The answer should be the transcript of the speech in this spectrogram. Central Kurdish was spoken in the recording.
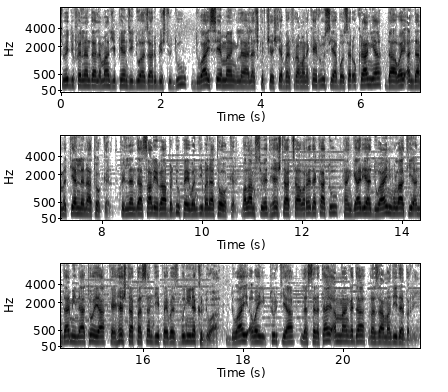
سوید و فنلەندا لە مانگی پێنجی دوو هەزار و بیست و دوو دوای سێ مانگ لە لەشکرکێشییە بەرفراوانەکەی رووسیا بۆ سەر ئۆکرانیا داوای ئەندامەتییان لە ناتۆ کرد. فنلەندا ساڵی رابردوو پەیوەندی بە ناتۆوە کرد، بەڵام سوید هێشتا چاوەڕێ دەکات و هەنگاریا دوایین وڵاتی ئەندامی ناتۆیە کە هێشتا پەسەندی پەیوەستبوونی نەکردووە دوای ئەوەی تورکیا لە سەرەتای ئەم مانگەدا رەزامەندی دەربڕی.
